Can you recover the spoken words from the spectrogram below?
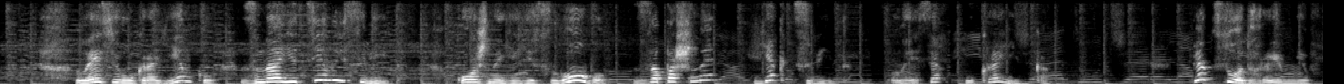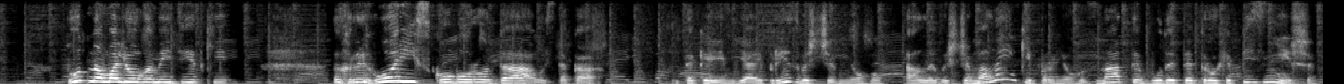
Лесю Українку знає цілий світ. Кожне її слово запашне, як цвіт. Леся Українка. 500 гривнів. Тут намальований дітки Григорій Сковорода, ось така, таке ім'я і прізвище в нього, але ви ще маленькі про нього знати будете трохи пізніше.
